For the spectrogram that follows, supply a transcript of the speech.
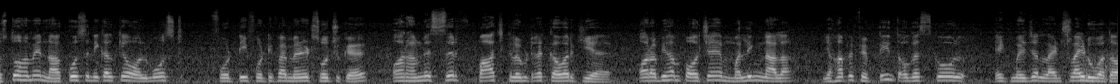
दोस्तों, हमें नाको से निकल के ऑलमोस्ट 40-45 मिनट्स हो चुके हैं और हमने सिर्फ़ पाँच किलोमीटर कवर किया है। और अभी हम पहुँचे हैं मलिंग नाला। यहाँ पे 15 अगस्त को एक मेजर लैंडस्लाइड हुआ था।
